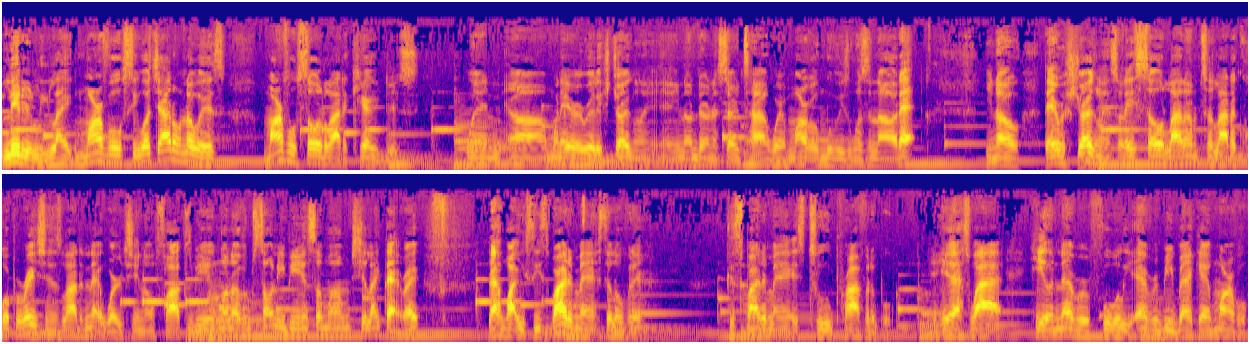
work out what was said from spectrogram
Literally, like Marvel. See, what y'all don't know is Marvel sold a lot of characters when um, when they were really struggling, and you know during a certain time where Marvel movies wasn't all that. You know, they were struggling, so they sold a lot of them to a lot of corporations, a lot of networks. You know, Fox being one of them, Sony being some of them, shit like that, right? That's why you see Spider Man still over there, because Spider Man is too profitable. And that's why he'll never fully ever be back at Marvel,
